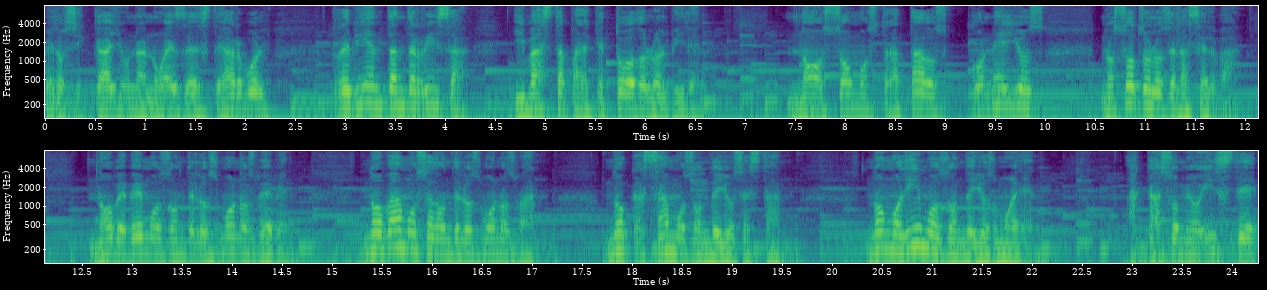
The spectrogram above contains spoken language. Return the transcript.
Pero si cae una nuez de este árbol, revientan de risa y basta para que todo lo olviden. No somos tratados con ellos nosotros los de la selva. No bebemos donde los monos beben. No vamos a donde los monos van. No cazamos donde ellos están. No morimos donde ellos mueren. ¿Acaso me oíste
